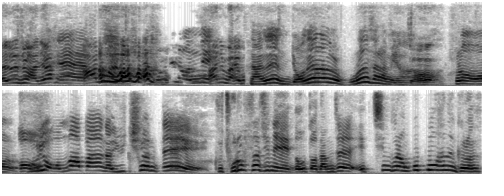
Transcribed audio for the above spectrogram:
아, 연애 중 아니야? 아니, 언니 아니 말고. 나는 연애라는 걸 모르는 사람이야 진짜. 그럼 어. 우리 엄마 아빠는 나 유치원 때 그 졸업 사진에 너, 너 남자 애 친구랑 뽀뽀하는 그런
